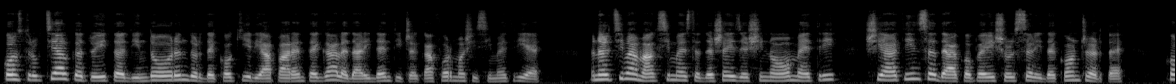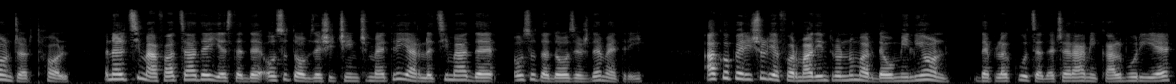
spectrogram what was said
Construcția alcătuită din două rânduri de cochilii aparent egale, dar identice ca formă și simetrie. Înălțimea maximă este de 69 metri și e atinsă de acoperișul sălii de concerte, Concert Hall. Înălțimea fațadei este de 185 metri, iar lățimea de 120 de metri. Acoperișul e format dintr-un număr de un milion de plăcuțe de ceramică alburie,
